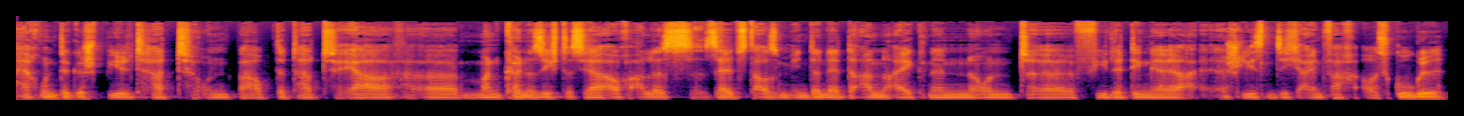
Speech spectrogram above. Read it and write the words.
heruntergespielt hat und behauptet hat, ja, äh, man könne sich das ja auch alles selbst aus dem Internet aneignen und äh, viele Dinge erschließen sich einfach aus Google.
